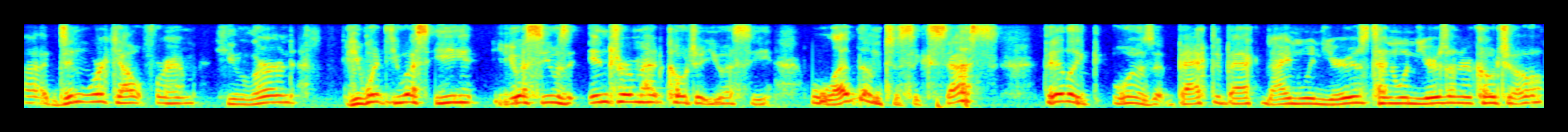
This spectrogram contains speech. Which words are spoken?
Uh, didn't work out for him. He learned. He went to USC. USC was interim head coach at USC. Led them to success. They had like what was it, back to back nine win years, ten win years under Coach O,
